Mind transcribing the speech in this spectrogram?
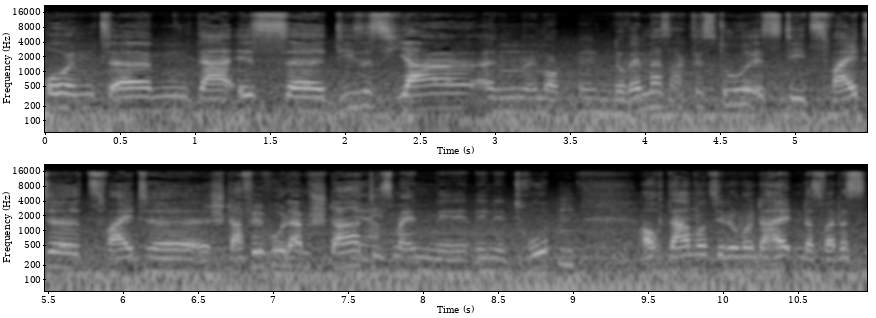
Und ähm, da ist äh, dieses Jahr, ähm, im, November sagtest du, ist die zweite, zweite Staffel wohl am Start, ja. diesmal in, in, in, den Tropen. Auch da haben wir uns wieder unterhalten, dass wir das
